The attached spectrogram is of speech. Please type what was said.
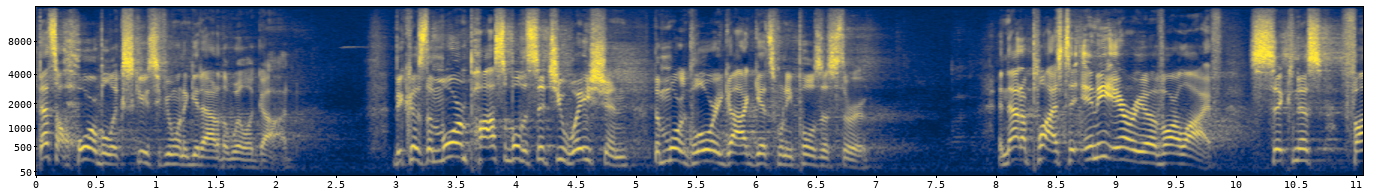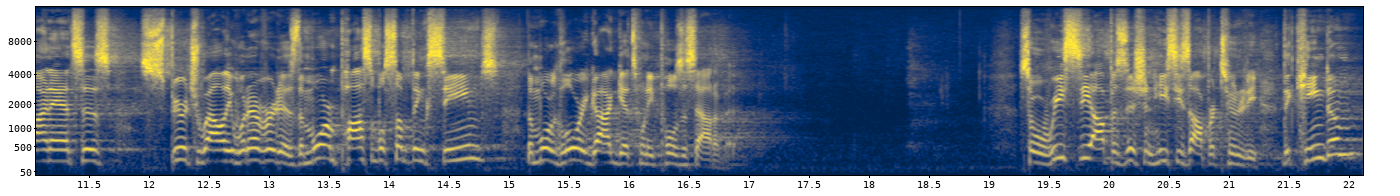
that's a horrible excuse if you want to get out of the will of God. Because the more impossible the situation, the more glory God gets when He pulls us through. And that applies to any area of our life sickness, finances, spirituality, whatever it is. The more impossible something seems, the more glory God gets when He pulls us out of it. So where we see opposition, He sees opportunity. The kingdom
